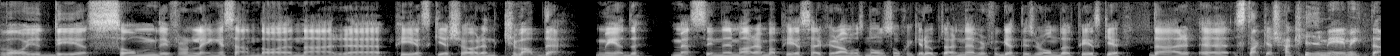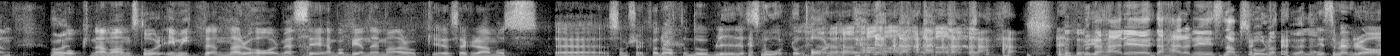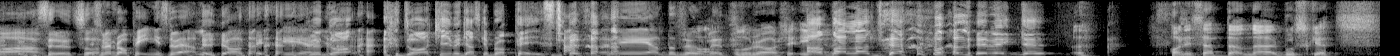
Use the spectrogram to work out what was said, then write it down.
var ju det som, det är från länge sedan då, när eh, PSG kör en kvadde med Messi, Neymar, Mbappé, Sergio Ramos. Någon som skickade upp där, never forget this ronde PSG. Där eh, stackars Hakimi är i mitten. Oj. Och när man står i mitten när du har Messi, Mbappé, Neymar och eh, Sergio Ramos eh, som kör kvadraten, då blir det svårt att ta den. Och det, här är, det här har ni snabbspolat nu eller? Det är som en bra, ser ut så. Det är som en bra pingisduell. Ja, det är... Men då, då har Kimi ganska bra pace. Det är helt otroligt. Och de rör sig in. Han ballar den, det räcker. Har ni sett den när Busquets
